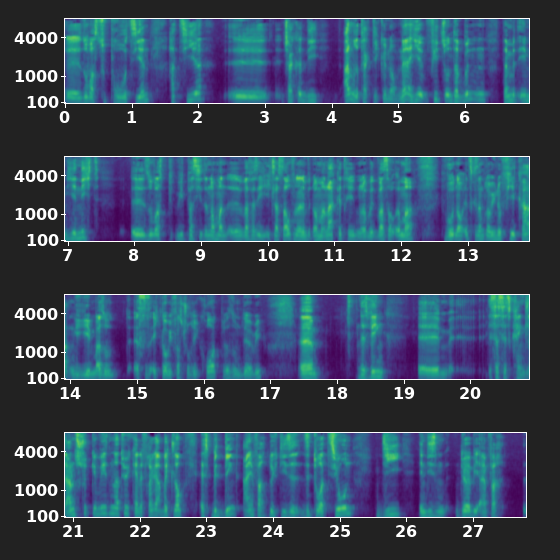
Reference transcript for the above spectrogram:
äh, sowas zu provozieren, hat hier äh, Chaka die andere Taktik genommen. Ne? Hier viel zu unterbinden, damit eben hier nicht äh, sowas wie passiert dann nochmal, äh, was weiß ich, ich lasse laufen, dann wird nochmal nachgetreten oder was auch immer. Wurden auch insgesamt, glaube ich, nur vier Karten gegeben. Also es ist echt, glaube ich, fast schon Rekord bei so einem Derby. Ähm, deswegen ähm, ist das jetzt kein Glanzstück gewesen, natürlich, keine Frage, aber ich glaube, es bedingt einfach durch diese Situation, die in diesem Derby einfach äh,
